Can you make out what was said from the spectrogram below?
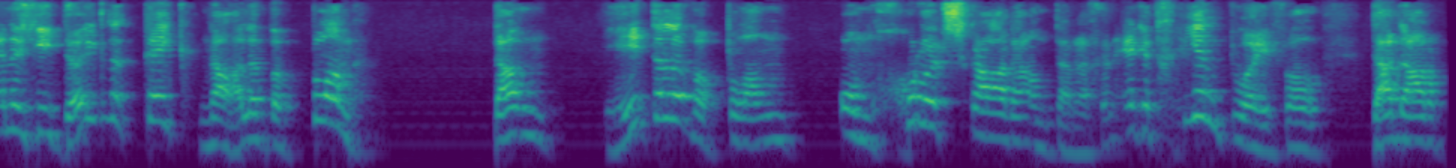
En as jy duidelik kyk na hulle beplanning, dan het hulle beplan om groot skade aan te rig en ek het geen twyfel dat daar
